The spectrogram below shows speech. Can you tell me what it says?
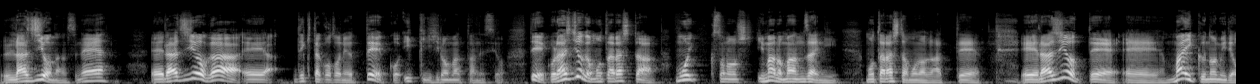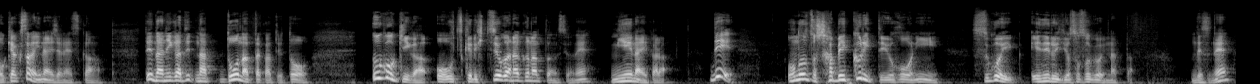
ラジオなんですね。えーラジオが、えーできたことによって、こう、一気に広まったんですよ。で、こうラジオがもたらした、もう一個、その、今の漫才にもたらしたものがあって、えーラジオって、えーマイクのみでお客さんがいないじゃないですか。で、何がでな、どうなったかというと、動きが、をつける必要がなくなったんですよね。見えないから。で、おのずと喋くりっていう方に、すごいエネルギーを注ぐようになった。ですね。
